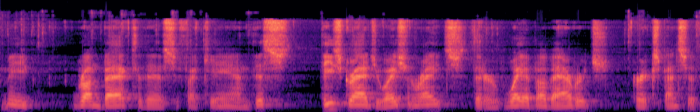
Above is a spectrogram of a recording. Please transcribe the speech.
Me run back to this if I can. This, these graduation rates that are way above average are expensive.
